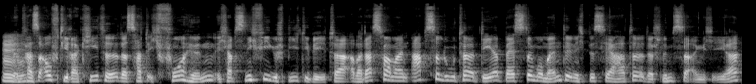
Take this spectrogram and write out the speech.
Mhm. Pass auf, die Rakete, das hatte ich vorhin. Ich habe es nicht viel gespielt, die Beta, aber das war mein absoluter, der beste Moment, den ich bisher hatte, der schlimmste eigentlich eher,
